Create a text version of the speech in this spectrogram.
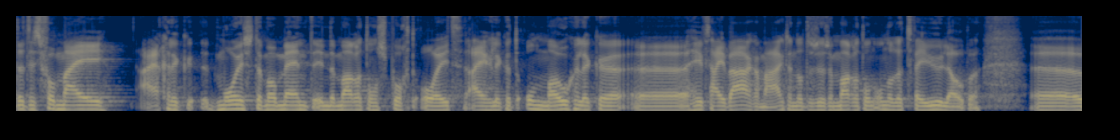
dat is voor mij eigenlijk het mooiste moment in de marathonsport ooit. Eigenlijk het onmogelijke uh, heeft hij waargemaakt. En dat is dus een marathon onder de twee uur lopen. Uh,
